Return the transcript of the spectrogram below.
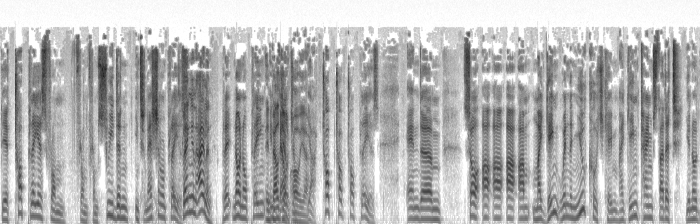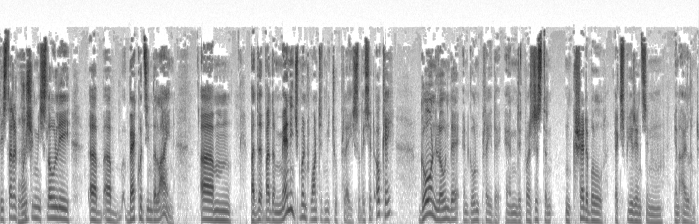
they're top players from, from, from Sweden, international players. Playing in Ireland. Play, no, no, playing In in, Belgium. Belgium. Oh, yeah. yeah, top, top, top players, and um, so uh, uh, uh, um, my game when the new coach came, my game time started. You know, they started Mm-hmm. pushing me slowly uh, uh, backwards in the line, um, but the but the management wanted me to play, so they said, okay, go and loan there and go and play there, and it was just an incredible experience in in Ireland.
